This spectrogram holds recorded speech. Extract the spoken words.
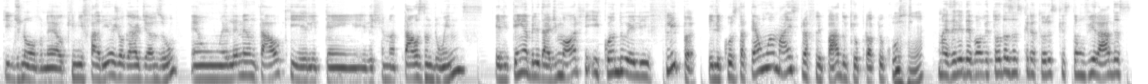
que de novo, né? O que me faria jogar de azul é um elemental que ele tem, ele chama Thousand Winds ele tem habilidade Morph e quando ele flipa, ele custa até um a mais para flipar do que o próprio custo, uhum. Mas ele devolve todas as criaturas que estão viradas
